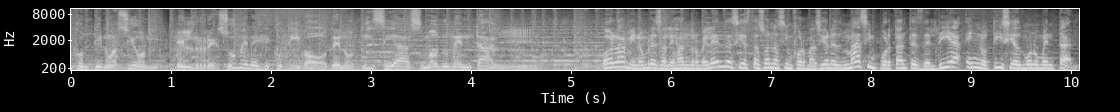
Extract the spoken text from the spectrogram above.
continuación el resumen ejecutivo de Noticias Monumental. Hola, mi nombre es Alejandro Meléndez y estas son las informaciones más importantes del día en Noticias Monumental.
